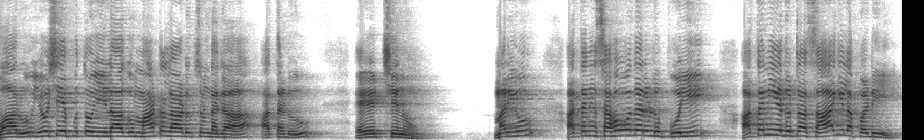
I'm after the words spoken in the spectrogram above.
వారు యోసేపుతో ఇలాగు మాటలాడుచుండగా అతడు ఏడ్చెను. మరియు అతని సహోదరులు పోయి అతని ఎదుట సాగిలపడి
